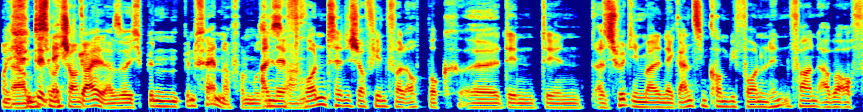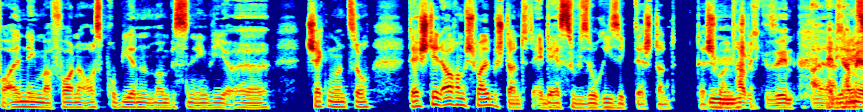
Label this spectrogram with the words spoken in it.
Und ich Ja, finde den echt schauen. geil. Also ich bin, bin Fan davon, muss An ich der sagen. Front hätte ich auf jeden Fall auch Bock, äh, den, den, also ich würde ihn mal in der ganzen Kombi vorne und hinten fahren, aber auch vor allen Dingen mal vorne ausprobieren und mal ein bisschen irgendwie äh, checken und so. Der steht auch am Schwalbestand. Ey, der ist sowieso riesig, der Stand. Der Mhm, Schwalbestand. habe ich gesehen. Alter, ja, die der haben ja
